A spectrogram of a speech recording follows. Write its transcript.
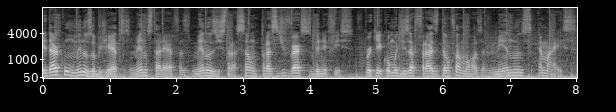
Lidar com menos objetos, menos tarefas, menos distração traz diversos benefícios, porque, como diz a frase tão famosa, menos é mais,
